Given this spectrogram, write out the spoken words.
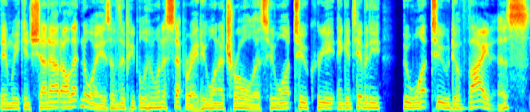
then we can shut out all that noise of the people who want to separate, who want to troll us, who want to create negativity, who want to divide us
